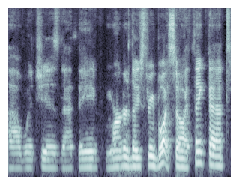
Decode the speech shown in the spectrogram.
uh, which is that they murdered these three boys. So I think that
